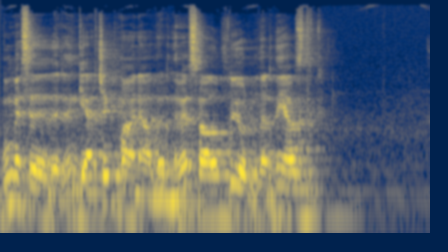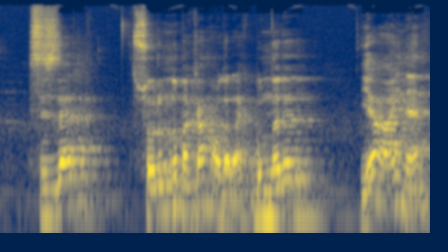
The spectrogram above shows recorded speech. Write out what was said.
bu meselelerin gerçek manalarını ve sağlıklı yorumlarını yazdık. Sizler sorumlu makam olarak bunları ya aynen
